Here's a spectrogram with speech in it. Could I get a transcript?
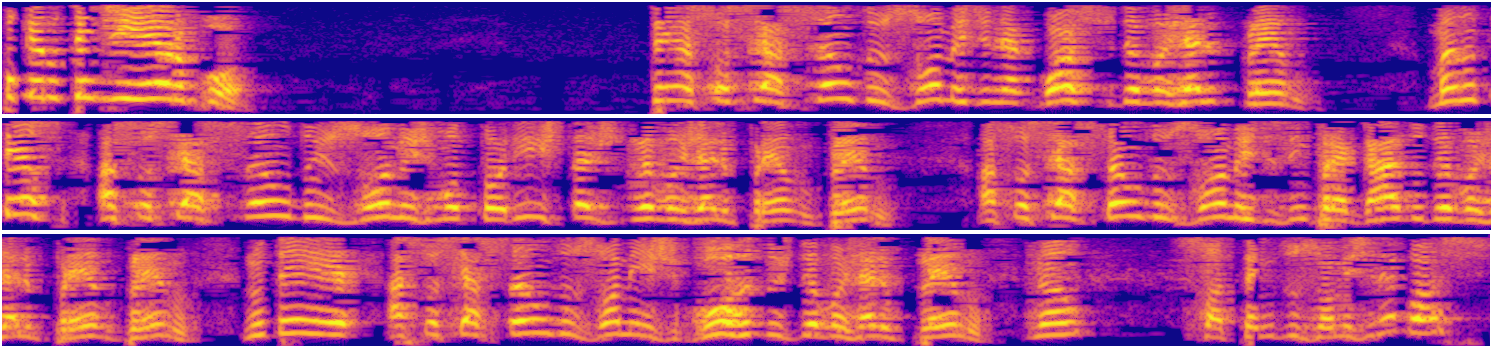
Porque não tem dinheiro, pô. Tem Associação dos Homens de Negócios do Evangelho Pleno. Mas não tem associação dos homens motoristas do evangelho pleno. Associação dos homens desempregados do evangelho pleno, pleno. Não tem associação dos homens gordos do evangelho pleno. Não. Só tem dos homens de negócio.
